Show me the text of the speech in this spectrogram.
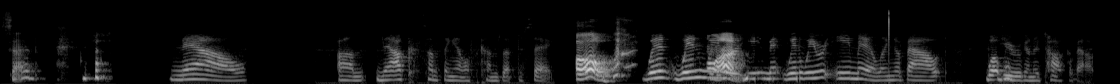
said. now, um, now something else comes up to say. Oh, when when we were ema- when we were emailing about what we were going to talk about.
